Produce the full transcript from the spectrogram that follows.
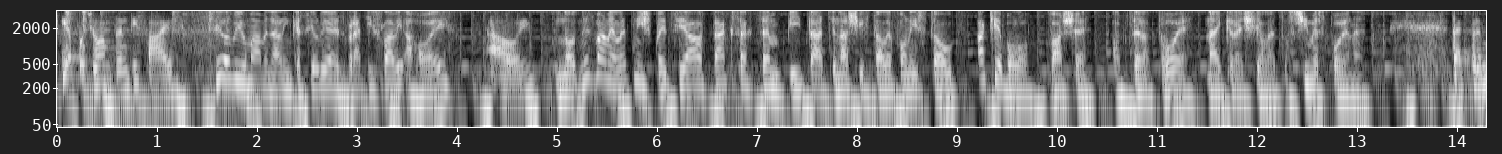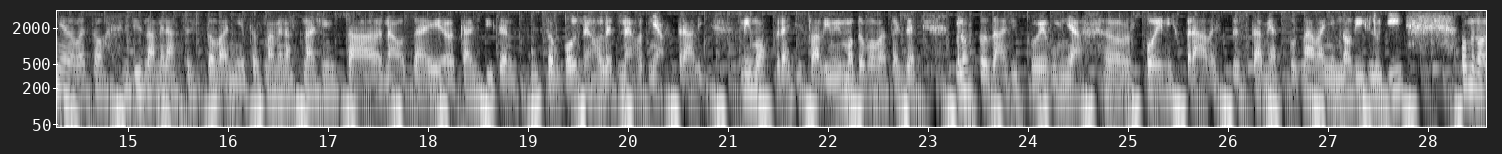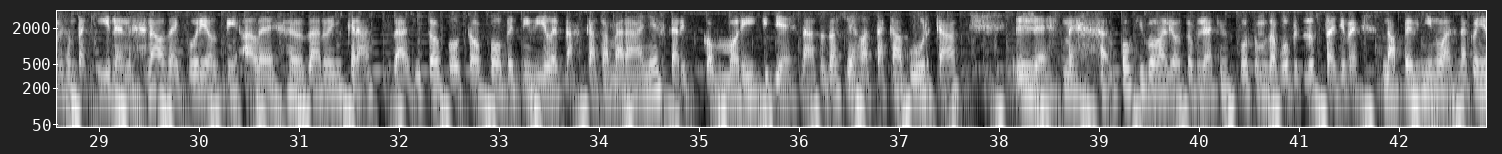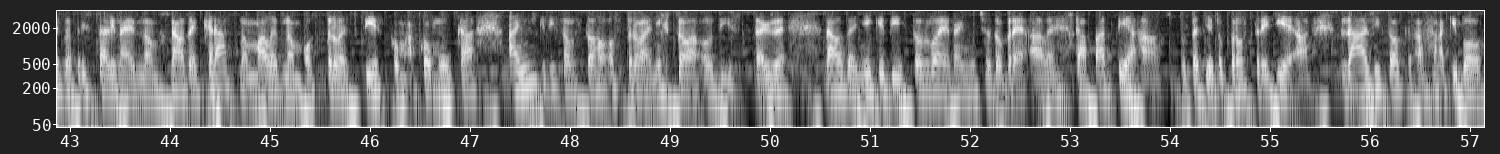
Ja počúvam 25. Silviu máme na linke, Silvia je z Bratislavy, ahoj. Ahoj. No dnes máme letný špeciál, tak sa chcem pýtať našich telefonistov, aké bolo vaše, a teda tvoje najkrajšie leto, s čím je spojené? Tak pre mňa leto vždy znamená cestovanie. To znamená, snažím sa naozaj e, každý ten kúsok voľného letného dňa stráviť mimo Bratislavy, mimo domova, takže množstvo zážitkov je u mňa e, spojených práve s cestami a s poznávaním nových ľudí. Spomenula by som taký jeden naozaj kuriózny, ale e, zároveň krásny zážitok. Bol to poobedný výlet na katamaráne v Karibskom mori, kde nás zasiahla taká búrka, že sme pochybovali o tom, že akým spôsobom sa vôbec dostaneme na pevninu, až nakoniec sme pristali na jednom naozaj krásnom malebnom ostrove s pieskom ako múka a nikdy som z toho ostrova nechcela odísť. Takže naozaj niekedy to zlo je na niečo dobré, ale tá partia a v podstate to prostredie a zážitok, a aký bol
